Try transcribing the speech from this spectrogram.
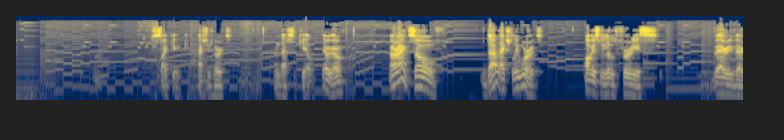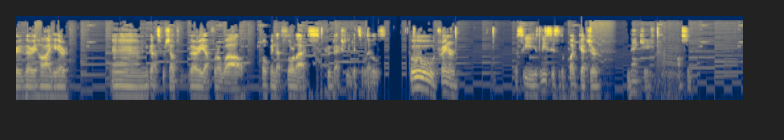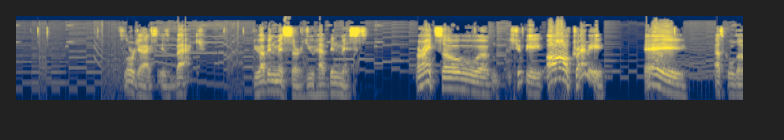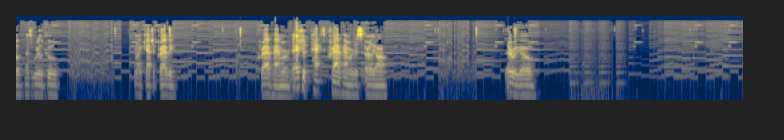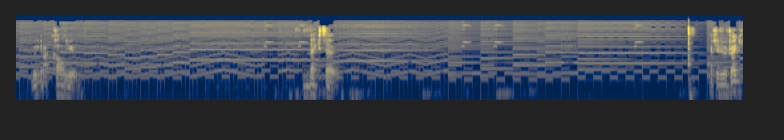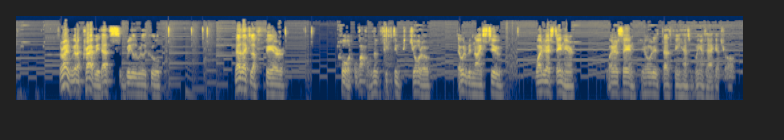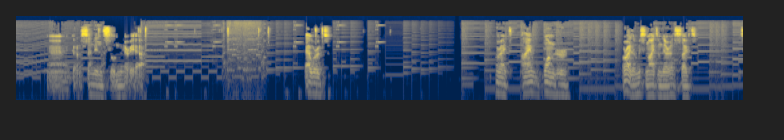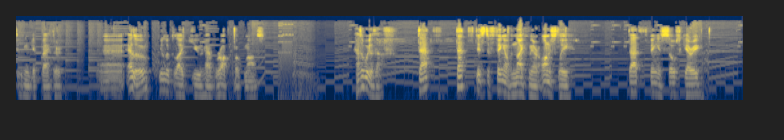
Psychic. That should hurt. And that's the kill. There we go. Alright, so that actually worked. Obviously level 30 is very, very, very high here. Um, gonna switch out Varia for a while. hoping that Florlax could actually get some levels. Oh, trainer. Let's see, at least this is a bug catcher. Mankey. Awesome. Floorjax is back. You have been missed, sir. You have been missed. Alright, so... Um, it should be... Oh, Krabby! Hey! That's cool, though. That's real cool. Can I catch a Krabby? Crabhammer. They actually packed Crab Hammer this early on. There we go. We're gonna call you. Vecto. That should do the trick. So right, we got a Krabby, that's really really cool. That's actually a fair court. Wow, level 15 Pidgeotto. That would have been nice too. Why did I stay in here? Why did I stay in? You know what, that thing has wing attack after all. Uh, gotta send in Silmeria. That works. Alright, I wonder... Alright, I missed an item there, that's sucked. Let's see if we can get back there. Uh, hello, you look like you have rock Pokemons. Has a Wigglytuff. That, that is the thing of nightmare, honestly. That thing is so scary.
